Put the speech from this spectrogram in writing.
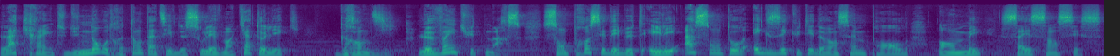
La crainte d'une autre tentative de soulèvement catholique grandit. Le 28 mars, son procès débute et il est à son tour exécuté devant Saint Paul en mai 1606.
